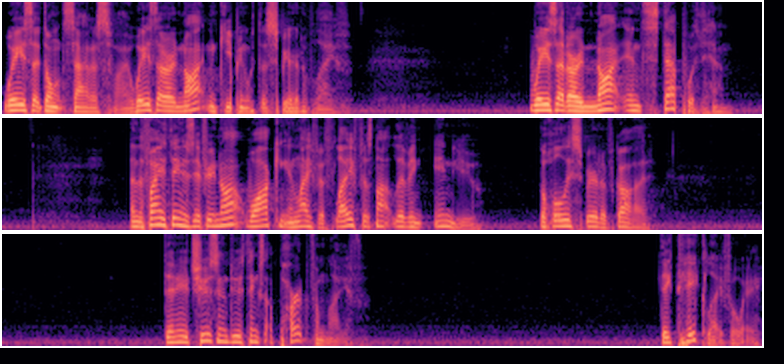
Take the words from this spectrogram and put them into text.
ways that don't satisfy, ways that are not in keeping with the spirit of life, ways that are not in step with Him. And the funny thing is, if you're not walking in life, if life is not living in you, the Holy Spirit of God, then you're choosing to do things apart from life. They take life away.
